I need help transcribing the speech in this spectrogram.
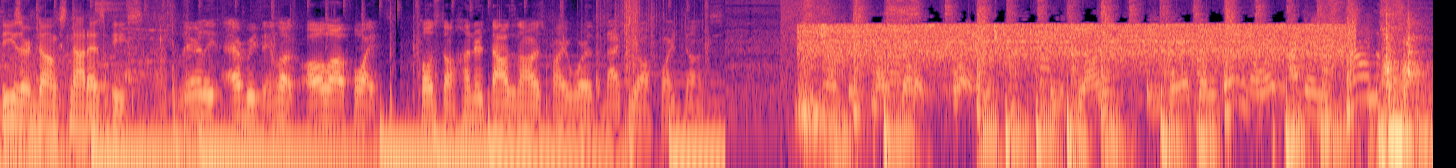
these are dunks, not SBs. Literally everything. Look, all off-white. Close to $100,000 probably worth Nike off-white dunks. He's young, he's handsome.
